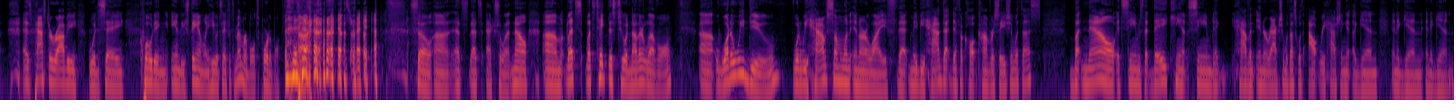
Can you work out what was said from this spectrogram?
as Pastor Robbie would say, quoting Andy Stanley, he would say, "If it's memorable, it's portable." That's right. so uh, that's that's excellent. Now um, let's let's take this to another level. Uh, what do we do when we have someone in our life that maybe had that difficult conversation with us? But now it seems that they can't seem to have an interaction with us without rehashing it again and again and again.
